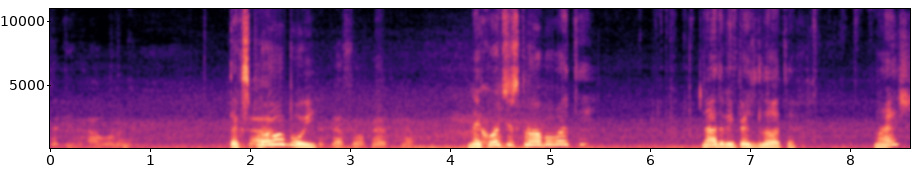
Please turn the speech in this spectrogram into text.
та ір, а от Так спробуй. така салфетка. Не хочеш спробувати? На тобі 5 злотих. Маєш?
